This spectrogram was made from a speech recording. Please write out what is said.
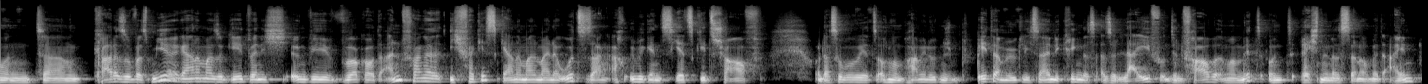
Und ähm, gerade so, was mir gerne mal so geht, wenn ich irgendwie Workout anfange, ich vergesse gerne mal meine Uhr zu sagen, ach übrigens, jetzt geht's scharf. Und das soll jetzt auch noch ein paar Minuten später möglich sein. Die kriegen das also live und in Farbe immer mit und rechnen das dann noch mit ein.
